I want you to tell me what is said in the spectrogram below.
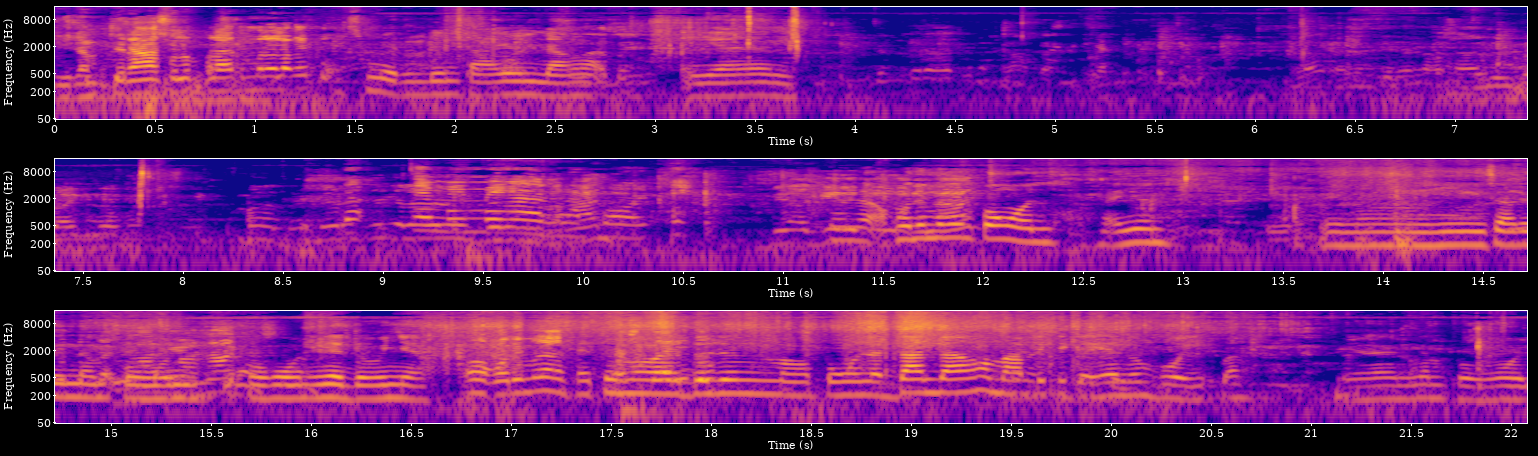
Ayan. Ilang piraso lang pala ito malalaki po. Tapos meron din tayong langa. Ayan. Ayan, ako naman yung pungol. Ayun. May nanghihingi sa akin ng pungol. Kukunin na daw niya. Oh, kunin mo lang. Ito mga idol yung mga pungol na dandang humapit kaya ano boy pa. Yan ng pungol.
